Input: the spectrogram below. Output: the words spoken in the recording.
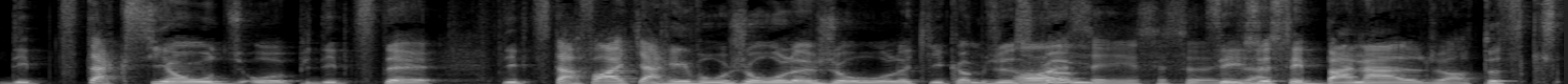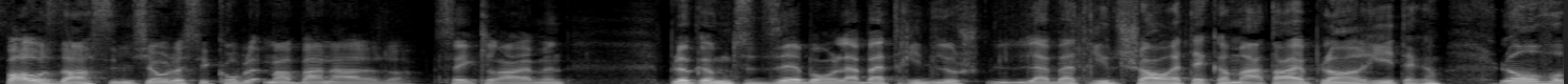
des petites actions, du, oh, puis des petites, euh, des petites affaires qui arrivent au jour le jour, là, qui est comme juste Ah ouais, comme... c'est juste, c'est banal, genre. Tout ce qui se passe dans ces missions-là, c'est complètement banal, genre. C'est clair, man. Puis là, comme tu disais, bon, la batterie, de la batterie du char était comme à terre. Puis là, Henri était comme, là, on va,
